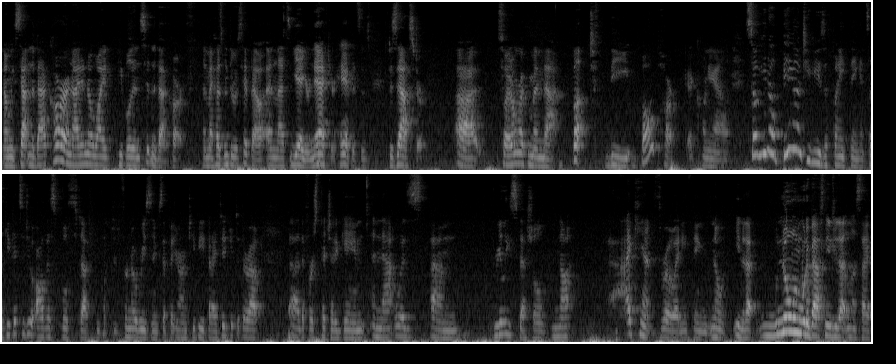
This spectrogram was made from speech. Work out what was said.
and we sat in the back car, and I didn't know why people didn't sit in the back car. And my husband threw his hip out, and that's yeah, your neck, your hip, it's a disaster. Uh, so I don't recommend that. But the ballpark at Coney Island. So you know, being on TV is a funny thing. It's like you get to do all this cool stuff for no reason except that you're on TV. But I did get to throw out uh, the first pitch at a game, and that was um, really special. Not, I can't throw anything. No, you know that no one would have asked me to do that unless I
